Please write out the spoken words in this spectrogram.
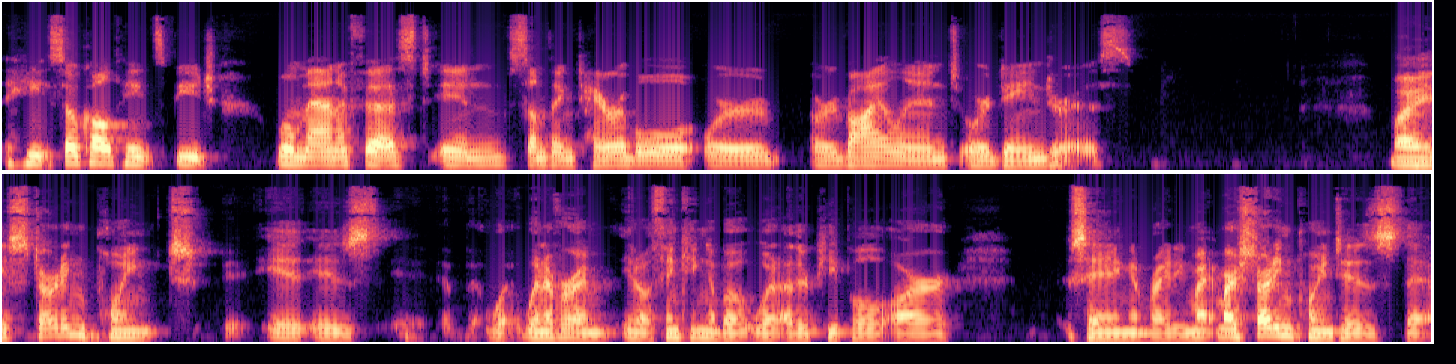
hate, so called hate speech will manifest in something terrible or or violent or dangerous? My starting point is, whenever I'm, you know, thinking about what other people are saying and writing. My, my starting point is that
